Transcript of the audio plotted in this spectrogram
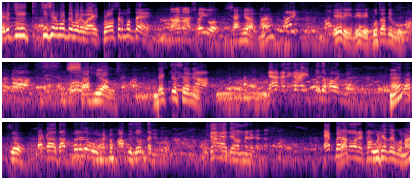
এটা কি কিসের মধ্যে পড়ে ভাই? ক্রসের মধ্যে? না না সাইও শাহিওয়াল না? এ রে রে রে গোতা দেব। শাহিওয়াল দেখতেছে উনি। হ্যাঁ? কাকা দাঁত করে দেবো কাকা ফাঁকু জন্তালি বড় দেখা দেয় আপনার কাকা। একবার উঠে যাব না?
